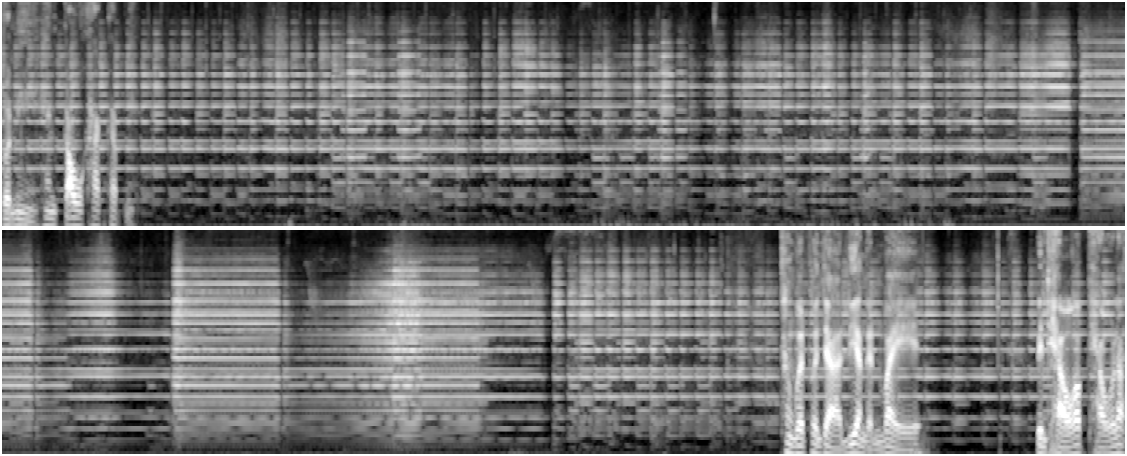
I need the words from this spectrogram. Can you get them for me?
ตัวนี้แห่งเก่าคักครับนี่ทั้งเบิดเพิ่นจะเลี้ยงกันไว้เป็นแถวครับแถวละ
